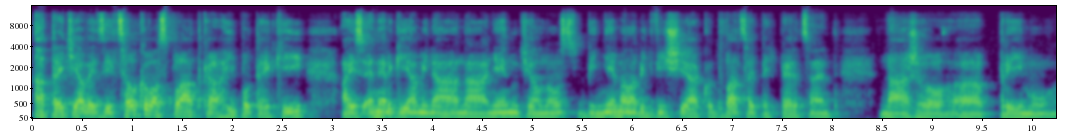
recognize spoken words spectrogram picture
A tretia vec je celková splátka hypotéky aj s energiami na, na nehnuteľnosť by nemala byť vyššia ako 25 nášho uh, príjmu, uh,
